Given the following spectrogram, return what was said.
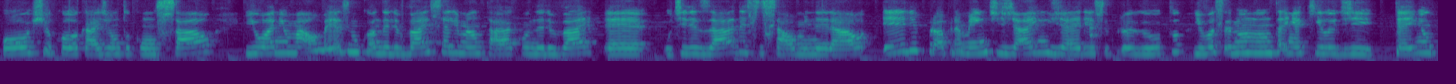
coxo, colocar junto com sal e o animal mesmo, quando ele vai se alimentar, quando ele vai é, utilizar desse sal mineral, ele propriamente já ingere esse produto e você não, não tem aquilo de tenho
